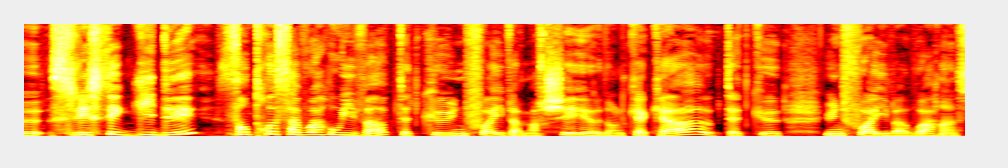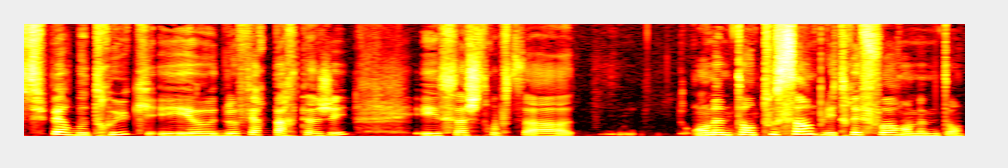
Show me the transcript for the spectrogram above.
euh, se laisser guider sans trop savoir où il va. Peut-être qu'une fois il va marcher euh, dans le caca, euh, peut-être qu'une fois il va voir un super beau truc et de le faire partager. Et ça, je trouve ça en même temps tout simple et très fort en même temps.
